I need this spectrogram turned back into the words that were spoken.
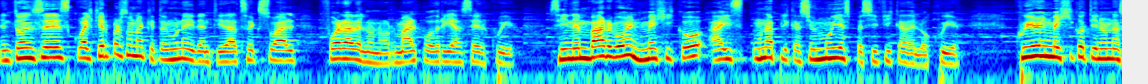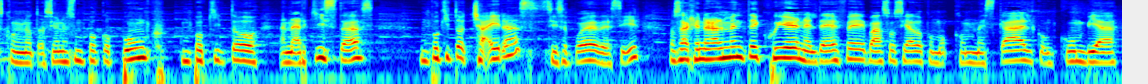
Entonces, cualquier persona que tenga una identidad sexual fuera de lo normal podría ser queer. Sin embargo, en México hay una aplicación muy específica de lo queer. Queer en México tiene unas connotaciones un poco punk, un poquito anarquistas, un poquito chairas, si se puede decir. O sea, generalmente queer en el DF va asociado como con mezcal, con cumbia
